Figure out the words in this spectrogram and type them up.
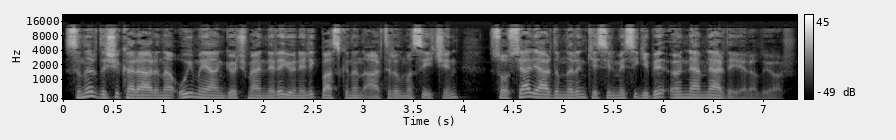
sınır dışı kararına uymayan göçmenlere yönelik baskının artırılması için sosyal yardımların kesilmesi gibi önlemler de yer alıyor.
